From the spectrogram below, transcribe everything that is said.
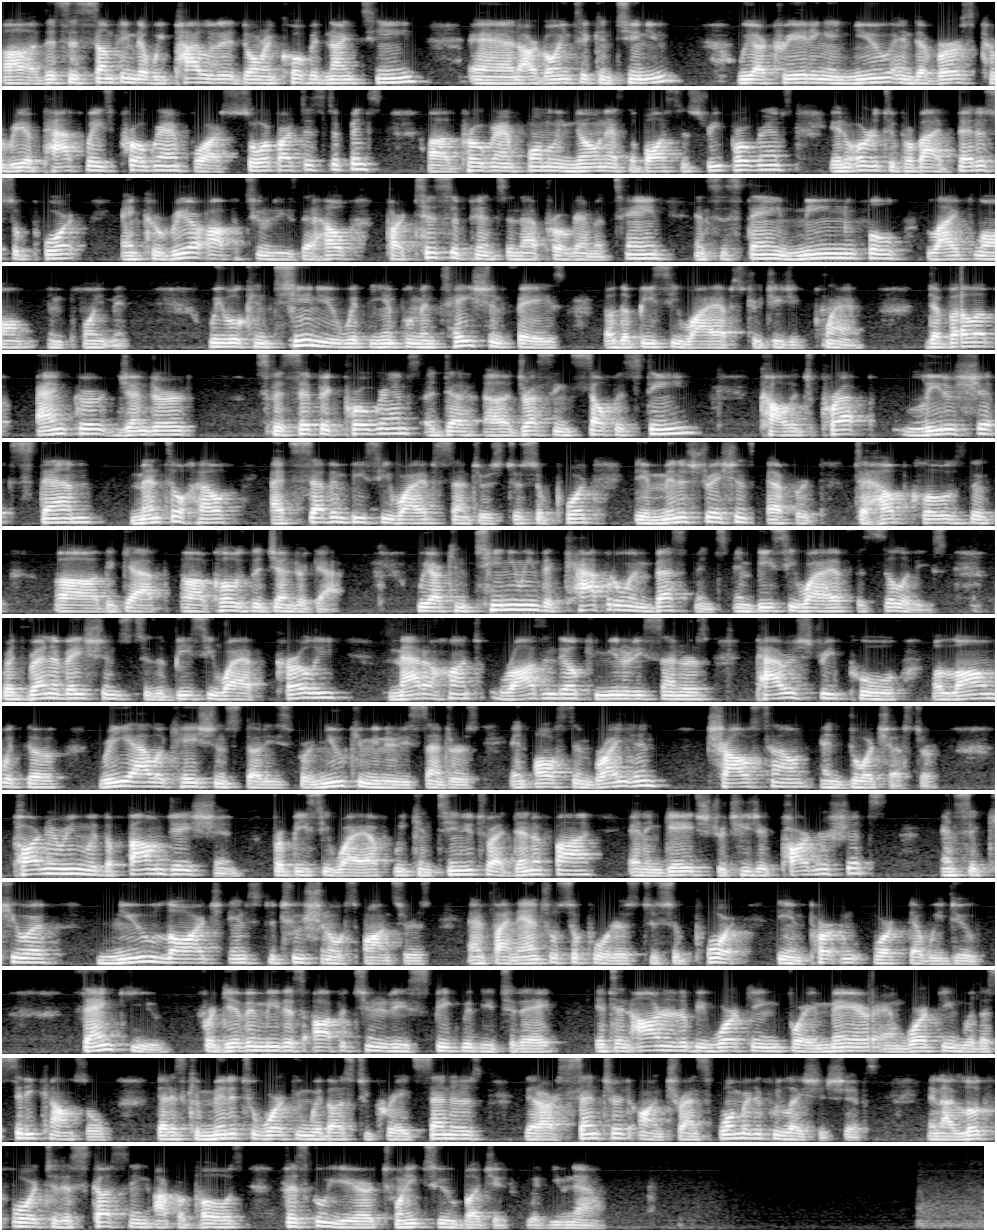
uh, this is something that we piloted during COVID-19 and are going to continue. We are creating a new and diverse career pathways program for our SOAR participants, a program formerly known as the Boston Street Programs, in order to provide better support and career opportunities that help participants in that program attain and sustain meaningful lifelong employment. We will continue with the implementation phase of the BCYF strategic plan develop anchor gender specific programs ad- addressing self esteem, college prep, leadership, STEM, mental health at seven BCYF centers to support the administration's effort to help close the, uh, the gap, uh, close the gender gap. We are continuing the capital investments in BCYF facilities with renovations to the BCYF Curley, Mattahunt, Roslindale Community Centers, Paris Street Pool, along with the reallocation studies for new community centers in Allston Brighton, Charlestown, and Dorchester. Partnering with the Foundation for BCYF, we continue to identify and engage strategic partnerships and secure new large institutional sponsors and financial supporters to support the important work that we do. Thank you for giving me this opportunity to speak with you today. It's an honor to be working for a mayor and working with a city council that is committed to working with us to create centers that are centered on transformative relationships. And I look forward to discussing our proposed fiscal year 22 budget with you now.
